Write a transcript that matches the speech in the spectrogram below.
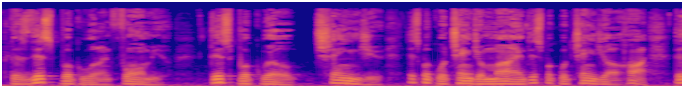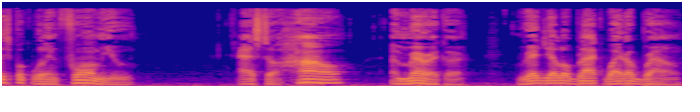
because this book will inform you. This book will change you. This book will change your mind. This book will change your heart. This book will inform you as to how America, red, yellow, black, white, or brown,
